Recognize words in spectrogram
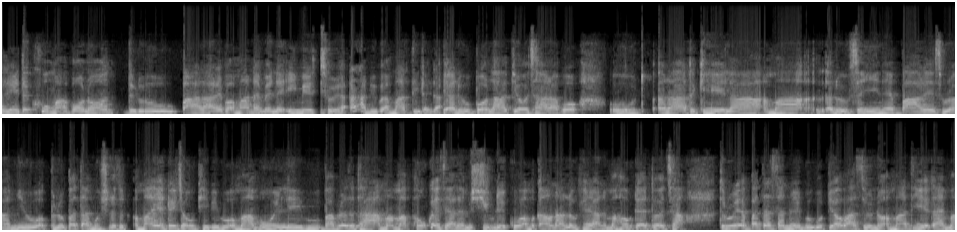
သတင်းတစ်ခုမှာပေါ့နော်သူတို့ပါလာတယ်ပေါ့အမနာမည်နဲ့ email ဆိုရအဲ့ဒါမျိုးပဲအမသိလိုက်တာအဲ့လိုပေါ့လာပြောချတာပေါ့ဟိုအဲ့ဒါတကယ်လားအမအဲ့လိုစည်ရင်းနဲ့ပါတယ်ဆိုတာမျိုးဘယ်လိုပတ်သက်မှုရှိလဲဆိုအမရဲ့အတွေ့အကြုံဖြည့်ပေးဖို့အမမဝင်လေးဘူးဘာဖြစ်လို့လဲဆိုတော့ဒါအမမှာဖုံးကွယ်ကြလည်းမရှိဘူးလေကိုကမကောင်းတာလုပ်ခဲ့တာလည်းမဟုတ်တဲ့အတွက်ကြောင့်သူတို့ရဲ့ပတ်သက်ဆက်နွယ်မှုကိုပြောပါဆိုရင်တော့အမတည့်ရဲ့အတိုင်းအမ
